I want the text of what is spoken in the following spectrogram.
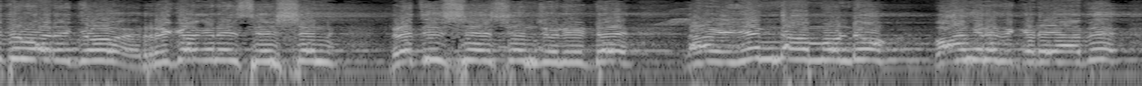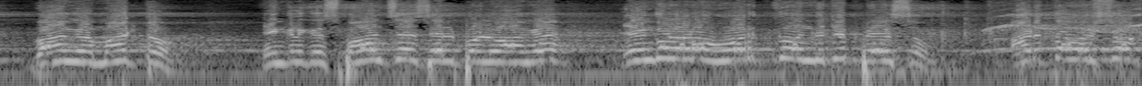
இது வரைக்கும் ரிகக்னைசேஷன் ரெஜிஸ்ட்ரேஷன் சொல்லிட்டு நாங்க எந்த அமௌண்ட்டும் வாங்குறது கிடையாது. வாங்க மாட்டோம். எங்களுக்கு ஸ்பான்சர்ஸ் ஹெல்ப் பண்ணுவாங்க. எங்களோட ஒர்க் வந்துட்டு பேசும். அடுத்த வருஷம்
